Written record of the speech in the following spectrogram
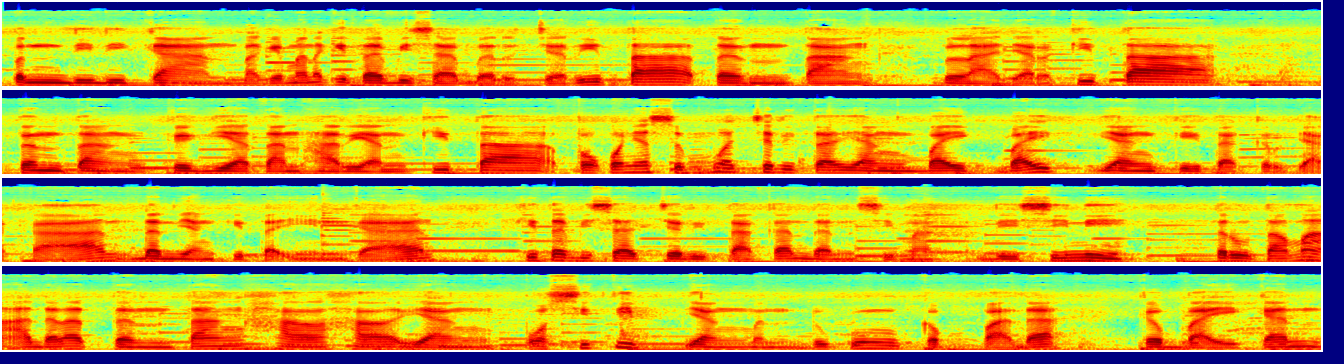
pendidikan. Bagaimana kita bisa bercerita tentang belajar kita Tentang kegiatan harian kita. Pokoknya semua cerita yang baik-baik yang kita kerjakan dan yang kita inginkan kita bisa ceritakan dan simak di sini terutama adalah tentang hal-hal yang positif yang mendukung kepada kebaikan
